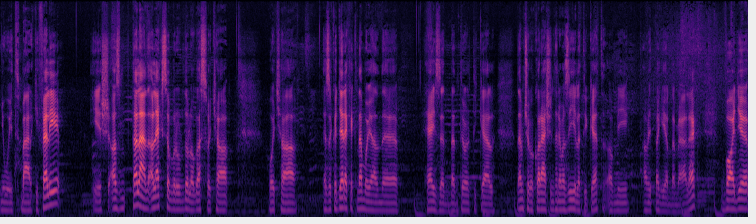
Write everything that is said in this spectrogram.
nyújt bárki felé, és az talán a legszomorúbb dolog az, hogyha, hogyha ezek a gyerekek nem olyan helyzetben töltik el nem csak a karácsonyt, hanem az életüket, ami, amit megérdemelnek. Vagy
